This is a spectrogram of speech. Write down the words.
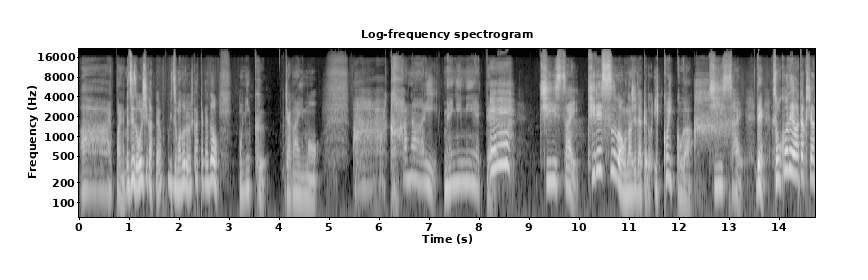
あーやっぱりね全然美味しかったよ。いつも通り美味しかったけどお肉じゃがいもあーかなり目に見えて。えー小さい切れ数は同じだけど一個一個が小さい。でそこで私改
